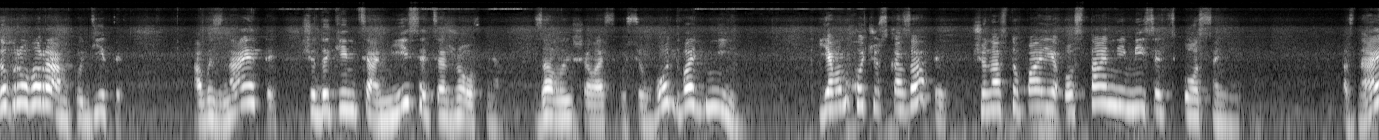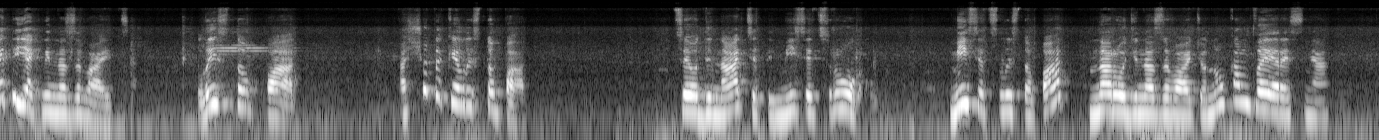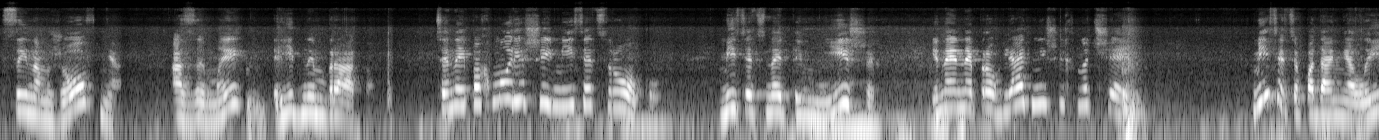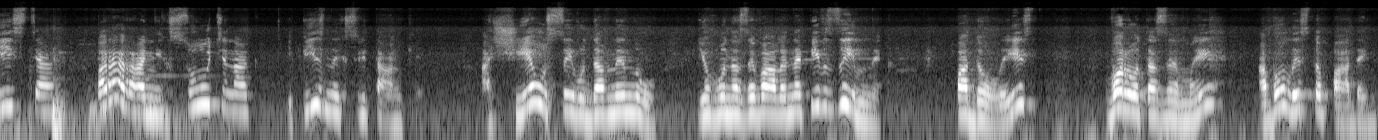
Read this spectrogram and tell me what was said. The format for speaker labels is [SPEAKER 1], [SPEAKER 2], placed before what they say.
[SPEAKER 1] Доброго ранку, діти! А ви знаєте, що до кінця місяця жовтня залишилось усього два дні. Я вам хочу сказати, що наступає останній місяць осені. А знаєте, як він називається? Листопад. А що таке листопад? Це одинадцятий місяць року. Місяць листопад в народі називають онукам вересня, сином жовтня, а зими рідним братом. Це найпохмуріший місяць року, місяць найтемніших і найнепроглядніших ночей. Місяць опадання листя, пора ранніх сутінок і пізних світанків. А ще у сиву давнину його називали напівзимник, падолист, ворота зими або листопадень.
